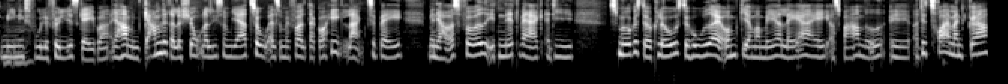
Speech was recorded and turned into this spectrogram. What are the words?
meningsfulde følgeskaber. Jeg har mine gamle relationer, ligesom jer to, altså med folk, der går helt langt tilbage. Men jeg har også fået et netværk af de smukkeste og klogeste hoveder, jeg omgiver mig med og lærer af og spare med. Øh, Og det tror jeg, man gør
